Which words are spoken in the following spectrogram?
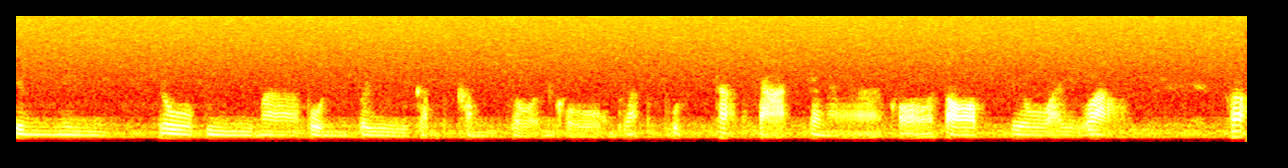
จึงมีโลกีมาปนปีกับคำสอนของพระพุทธศาสนาขอตอบเร็วไว้ว่าเพราะ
